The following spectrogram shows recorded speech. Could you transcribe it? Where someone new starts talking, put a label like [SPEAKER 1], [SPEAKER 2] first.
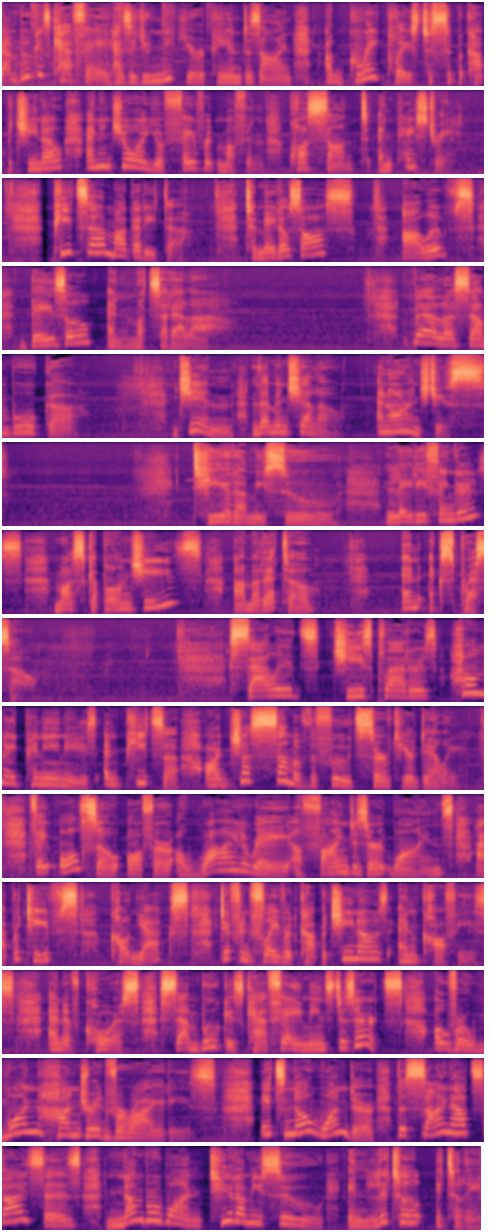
[SPEAKER 1] Sambuca's Cafe has a unique European design, a great place to sip a cappuccino and enjoy your favorite muffin, croissant, and pastry. Pizza Margherita, tomato sauce, olives, basil, and mozzarella. Bella Sambuca, gin, limoncello, and orange juice. Tiramisu, ladyfingers, mascarpone cheese, amaretto, and espresso. Salads, cheese platters, homemade paninis, and pizza are just some of the foods served here daily. They also offer a wide array of fine dessert wines, aperitifs, cognacs, different flavored cappuccinos, and coffees. And of course, Sambuca's Cafe means desserts, over 100 varieties. It's no wonder the sign outside says number one tiramisu in Little Italy.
